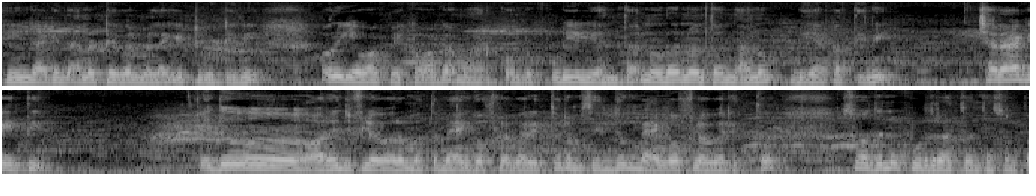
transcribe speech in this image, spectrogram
ಹೀಗಾಗಿ ನಾನು ಟೇಬಲ್ ಮೇಲೆ ಇಟ್ಬಿಟ್ಟಿನಿ. ಅವ್ರಿಗೆ ಯಾವಾಗ ಬೇಕು ಅವಾಗ ಮಾಡಿಕೊಂಡು ಕುಡೀಲಿ ಅಂತ ನೋಡೋಣ ಅಂತ ನಾನು ಕುಡಿಯಾಕತ್ತೀನಿ. ಚೆನ್ನಾಗೈತಿ. ಇದು ಆರೆಂಜ್ ಫ್ಲೇವರ್ ಮತ್ತು ಮ್ಯಾಂಗೋ ಫ್ಲೇವರ್ ಇತ್ತು. ನಮ್ಮ ಸಿದ್ದುಗೆ ಮ್ಯಾಂಗೋ ಫ್ಲೇವರ್ ಇತ್ತು. ಸೊ ಅದನ್ನು ಕುಡಿದ್ರಾತು ಅಂತ ಸ್ವಲ್ಪ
